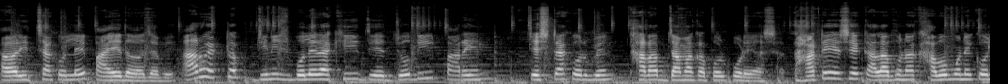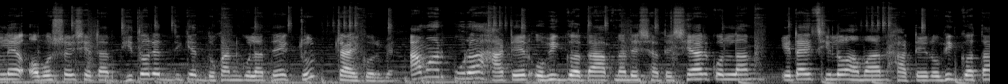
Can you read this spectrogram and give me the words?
আবার ইচ্ছা করলে পায়ে দেওয়া যাবে। আরও একটা জিনিস বলে রাখি যে যদি পারেন চেষ্টা করবেন খারাপ জামা কাপড় পরে আসা হাটে এসে কালাভুনা খাব মনে করলে অবশ্যই সেটা ভিতরের দিকের দোকানগুলাতে একটু ট্রাই করবেন। আমার পুরো হাটের অভিজ্ঞতা আপনাদের সাথে শেয়ার করলাম। এটাই ছিল আমার হাটের অভিজ্ঞতা।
